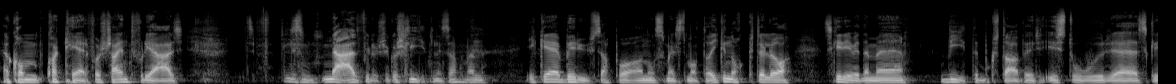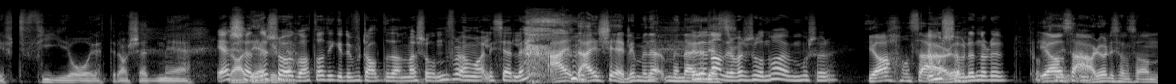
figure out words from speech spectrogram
Jeg kom kvarter for seint fordi jeg er liksom Jeg er fyllesyk og sliten, liksom. Men ikke berusa på noen som helst måte. Og ikke nok til å skrive det med hvite bokstaver i stor eh, skrift fire år etter det har skjedd med Jeg skjønner så godt at ikke du fortalte den versjonen, for den var litt kjedelig. Nei, det er kjedelig, men det, men det er jo Den det andre versjonen var morsommere. Ja, og så er det morsommere jo Ja, og så er det jo liksom sånn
